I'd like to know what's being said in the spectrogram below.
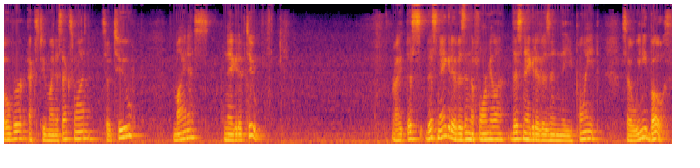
over x2 minus x1. So 2 minus negative 2. Right, this, this negative is in the formula, this negative is in the point, so we need both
